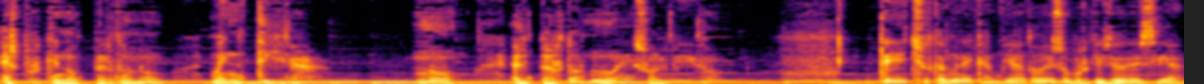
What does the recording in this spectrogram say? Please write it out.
es porque no perdonó. Mentira. No, el perdón no es olvido. De hecho, también he cambiado eso porque yo decía,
